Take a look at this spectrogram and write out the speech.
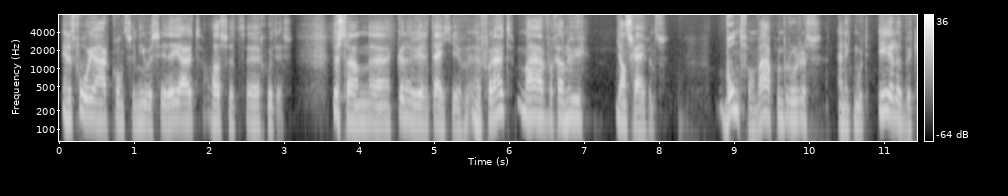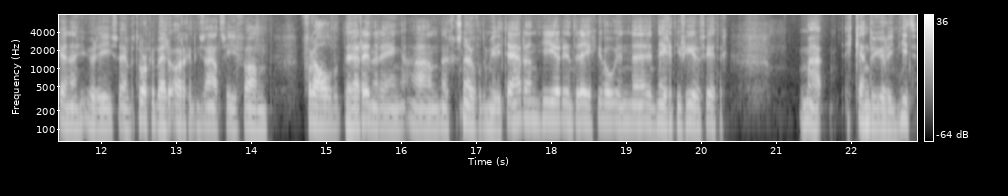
In het voorjaar komt zijn nieuwe cd uit, als het eh, goed is. Dus dan eh, kunnen we weer een tijdje eh, vooruit. Maar we gaan nu Jan Schijvens. Bond van Wapenbroeders. En ik moet eerlijk bekennen, jullie zijn betrokken bij de organisatie van vooral de herinnering aan gesneuvelde militairen hier in de regio in eh, 1944. Maar ik kende jullie niet.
